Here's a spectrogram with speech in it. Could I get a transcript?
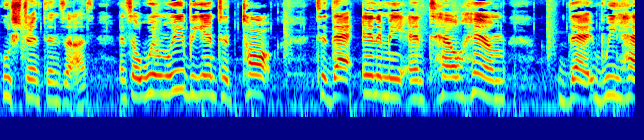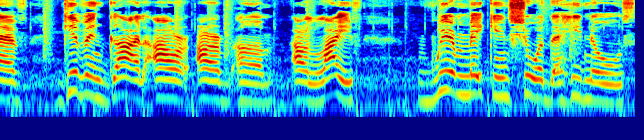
who strengthens us. And so when we begin to talk to that enemy and tell him that we have given God our our um, our life, we're making sure that He knows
